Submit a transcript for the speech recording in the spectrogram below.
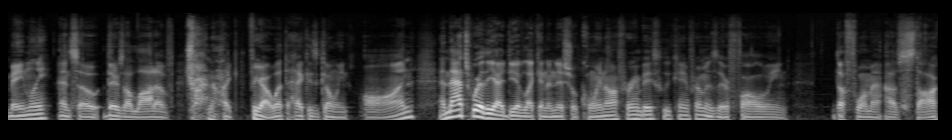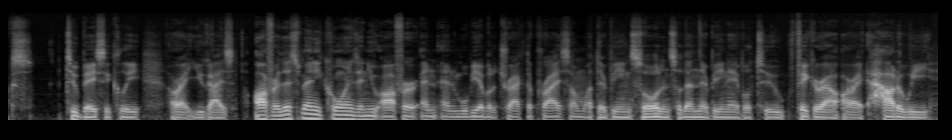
mainly, and so there's a lot of trying to like figure out what the heck is going on, and that's where the idea of like an initial coin offering basically came from. Is they're following the format of stocks to basically, all right, you guys offer this many coins and you offer, and, and we'll be able to track the price on what they're being sold. And so then they're being able to figure out, all right, how do we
